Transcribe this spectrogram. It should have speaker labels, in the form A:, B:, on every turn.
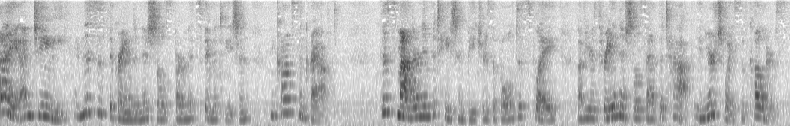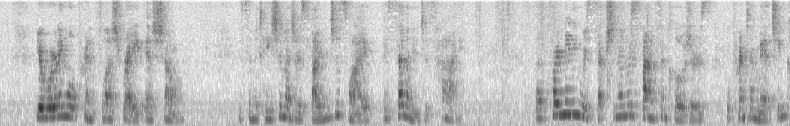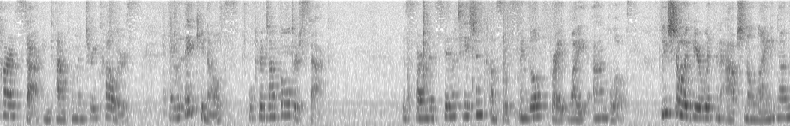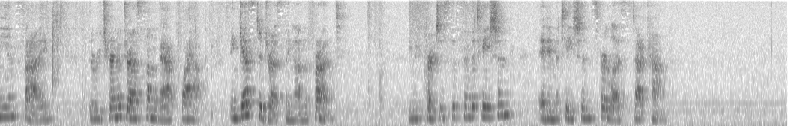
A: Hi, I'm Jeannie, and this is the Grand Initials Bar Mitzvah invitation from Carlson Craft. This modern invitation features a bold display of your three initials at the top in your choice of colors. Your wording will print flush right as shown. This invitation measures 5 inches wide by 7 inches high. The coordinating reception and response enclosures will print on matching cardstock in complementary colors, and the thank you notes will print on folder stock. This bar mitzvah invitation comes with single bright white envelopes. We show it here with an optional lining on the inside, the return address on the back flap, and guest addressing on the front. You may purchase this invitation at Invitations4Less.com.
